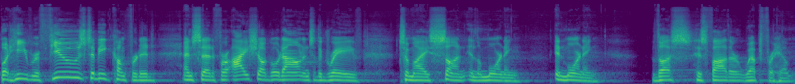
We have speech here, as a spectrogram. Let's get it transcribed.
but he refused to be comforted and said, For I shall go down into the grave to my son in the morning, in mourning. Thus his father wept for him.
